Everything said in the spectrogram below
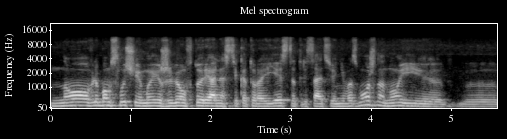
Но в любом случае мы живем в той реальности, которая есть, отрицать ее невозможно, но и э,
